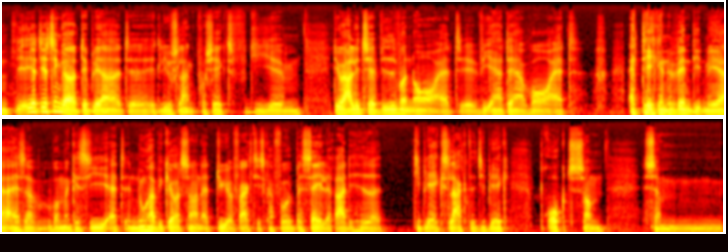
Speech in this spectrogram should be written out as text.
jeg, jeg tænker, at det bliver et, øh, et livslangt projekt, fordi øhm, det er jo aldrig til at vide, hvornår at øh, vi er der, hvor at, at det ikke er nødvendigt mere, altså hvor man kan sige, at nu har vi gjort sådan, at dyr faktisk har fået basale rettigheder. De bliver ikke slagtet, de bliver ikke brugt som, som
